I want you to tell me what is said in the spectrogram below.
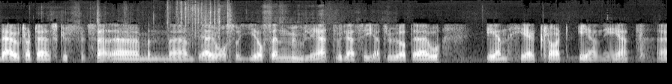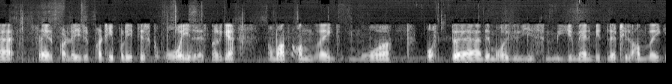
det er jo klart det er en skuffelse, eh, men det også, gir også en mulighet, vil jeg si. Jeg tror at det er jo en helt klart enighet flerpartipolitisk og Idretts-Norge om at anlegg må opp eh, Det må gis mye mer midler til anlegg,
